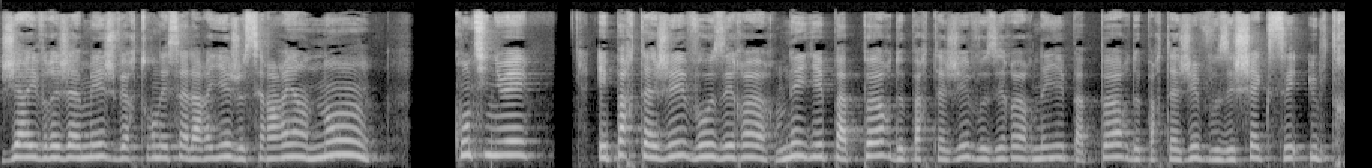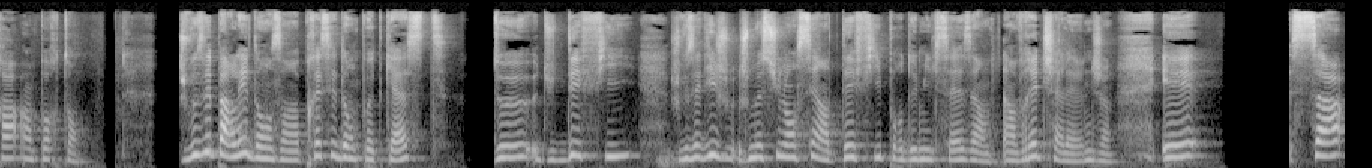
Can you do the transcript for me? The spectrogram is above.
j'y arriverai jamais, je vais retourner salarié, je ne sers à rien. Non. Continuez et partagez vos erreurs. N'ayez pas peur de partager vos erreurs. N'ayez pas peur de partager vos échecs. C'est ultra important. Je vous ai parlé dans un précédent podcast de, du défi. Je vous ai dit, je, me suis lancé un défi pour 2016, un, un vrai challenge. Et ça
